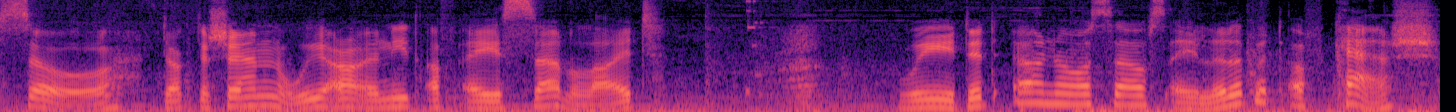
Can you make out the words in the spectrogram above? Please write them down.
So, Dr. Shen, we are in need of a satellite. we did earn ourselves a little bit of cash.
